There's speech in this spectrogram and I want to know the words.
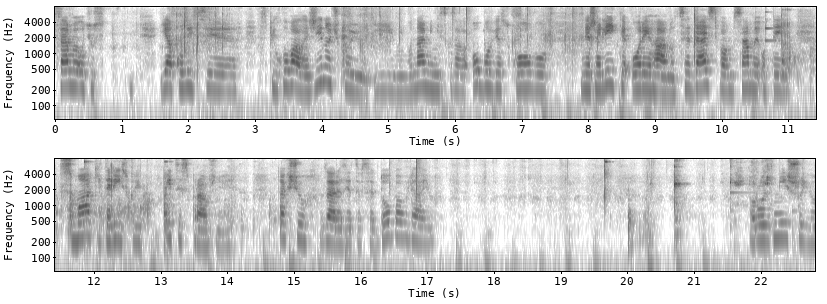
Саме оцю я колись е, спілкувалася з жіночкою, і вона мені сказала, обов'язково не жалійте орегано. Це дасть вам саме отей смак італійської піци справжньої. Так що зараз я це все додаю. Розмішую.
